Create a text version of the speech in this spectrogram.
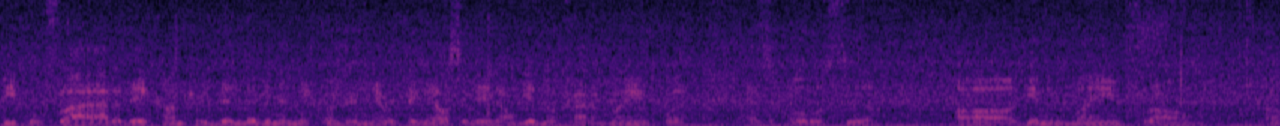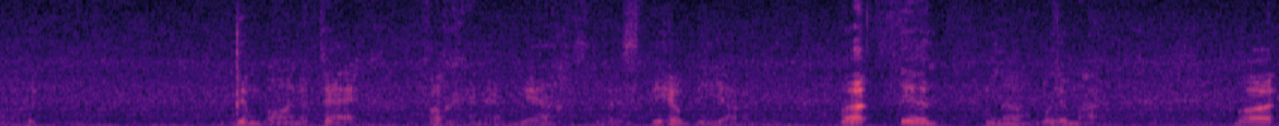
people fly out of their country, been living in their country and everything else, and they don't get no kind of blame for it, as opposed to uh, getting blamed from uh, them going attack fucking Afghanistan still be on But yeah, you know, what am I? But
